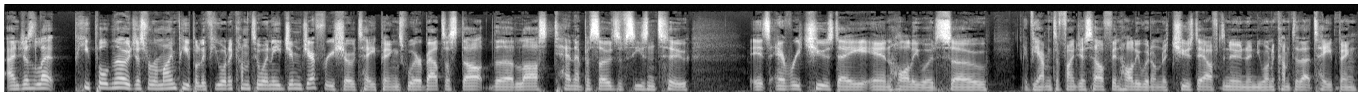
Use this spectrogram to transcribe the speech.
And just let people know, just remind people if you want to come to any Jim Jefferies show tapings, we're about to start the last 10 episodes of season two. It's every Tuesday in Hollywood. So if you happen to find yourself in Hollywood on a Tuesday afternoon and you want to come to that taping,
